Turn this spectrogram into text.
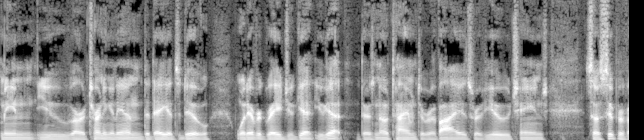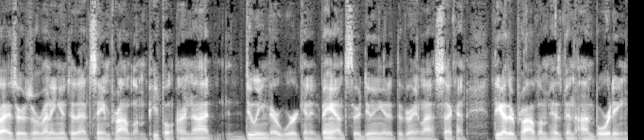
I mean, you are turning it in the day it's due. Whatever grade you get, you get. There's no time to revise, review, change. So supervisors are running into that same problem. People are not doing their work in advance. They're doing it at the very last second. The other problem has been onboarding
